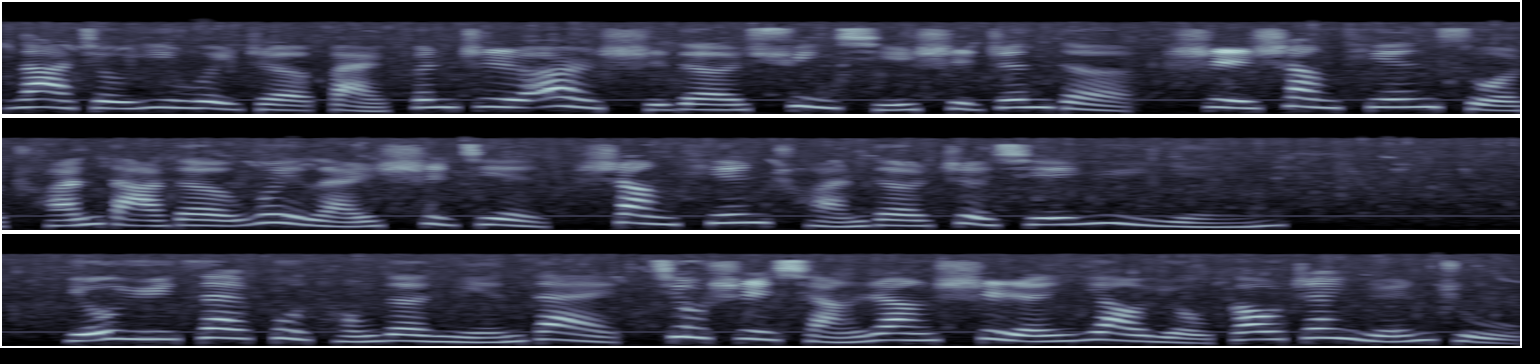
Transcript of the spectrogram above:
那就意味着百分之二十的讯息是真的，是上天所传达的未来事件，上天传的这些预言。由于在不同的年代，就是想让世人要有高瞻远瞩，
